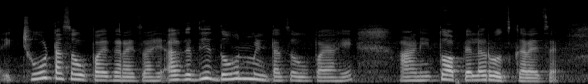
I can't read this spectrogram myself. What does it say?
एक छोटासा उपाय करायचा आहे. अगदी दोन मिनटाचा उपाय आहे आणि तो आपल्याला रोज करायचा आहे.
